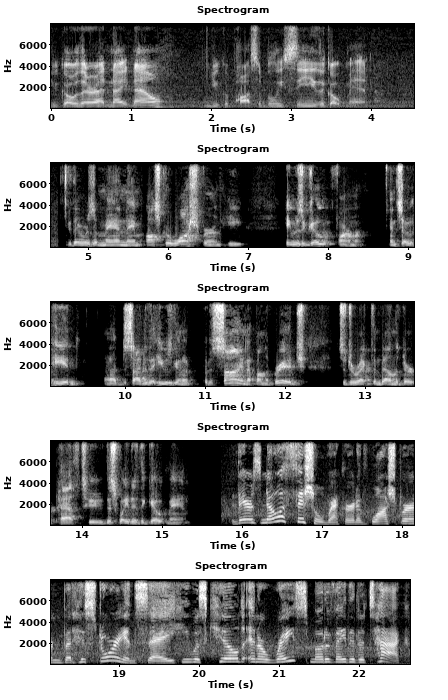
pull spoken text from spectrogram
you go there at night now, you could possibly see the goat man. There was a man named Oscar Washburn. He he was a goat farmer, and so he had uh, decided that he was going to put a sign up on the bridge to direct them down the dirt path to this way to the goat man. There's no official record of Washburn, but historians say he was killed in a race motivated attack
